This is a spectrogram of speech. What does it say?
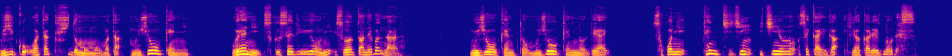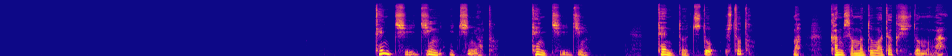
氏子私どももまた無条件に親に尽くせるように育たねばならぬ。無条件と無条件の出会い、そこに天地人一如の世界が開かれるのです。天地人一如と天地人天と地と人とまあ神様と私どもが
